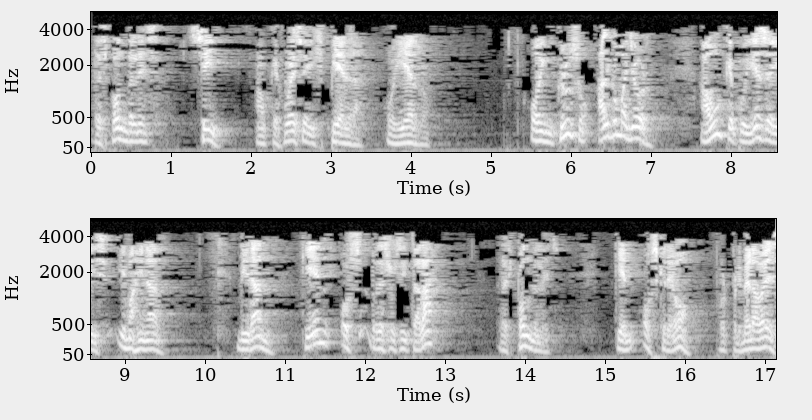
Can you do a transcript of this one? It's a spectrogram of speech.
Respóndeles, sí, aunque fueseis piedra o hierro, o incluso algo mayor, aunque pudieseis imaginar. Dirán, ¿quién os resucitará? Respóndeles, quien os creó por primera vez.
